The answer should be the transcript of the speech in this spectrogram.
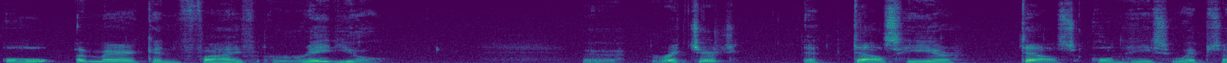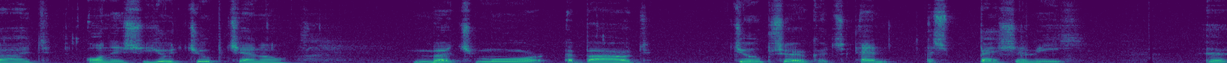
All American 5 Radio. Uh, Richard uh, tells here, tells on his website, on his YouTube channel, much more about tube circuits and especially uh,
